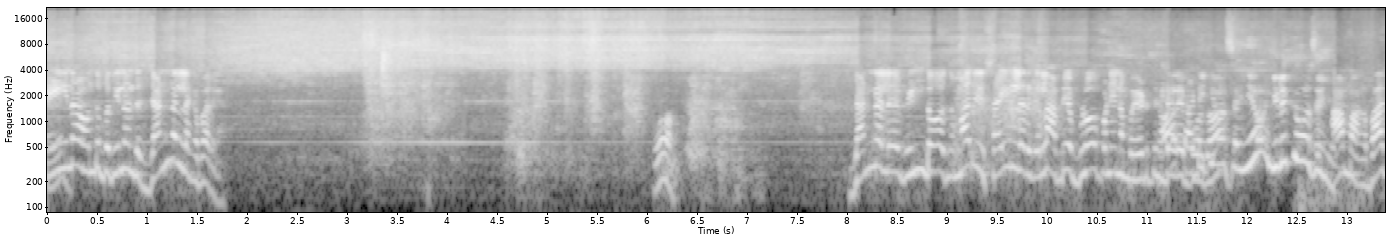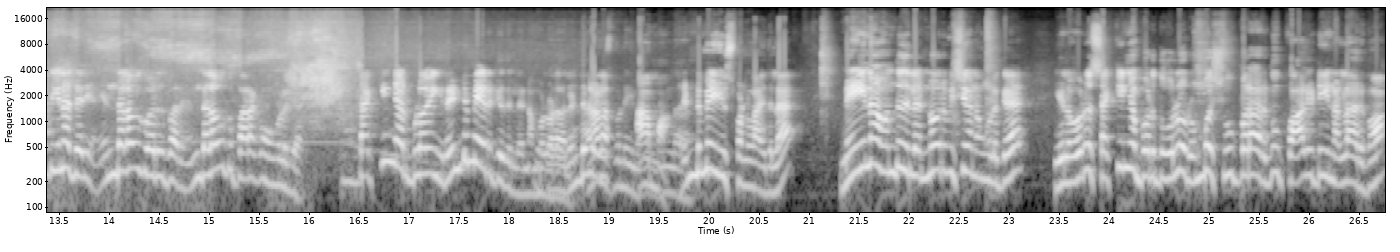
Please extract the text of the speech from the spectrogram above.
மெயினா வந்து பாத்தீங்கன்னா இந்த ஜன்னல் இங்க பாருங்க. ஓ. ஜன்னல் விண்டோ இந்த மாதிரி சைடுல இருக்கலாம் அப்படியே ப்ளோ பண்ணி நம்ம எடுத்துக்கிட்டாலே போதும். செய்யும் இழுக்கவும் செய்யும். ஆமா அங்க பாத்தீங்கன்னா தெரியும். எந்த அளவுக்கு வருது பாருங்க இந்த அளவுக்கு பறக்கும் உங்களுக்கு. சக்கிங் ஆர் ப்ளோயிங் ரெண்டுமே இருக்குது இல்ல நம்மளோட ரெண்டுமே அதனால- use பண்ணிக்கலாம். ஆமா ரெண்டுமே யூஸ் பண்ணலாம் இதுல. மெயினா வந்து இதுல இன்னொரு விஷயம் உங்களுக்கு இதுல ஒரு சக்கிங்கை பொறுத்தவரை ரொம்ப சூப்பரா இருக்கும். குவாலிட்டி நல்லா இருக்கும்.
